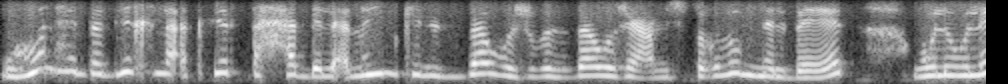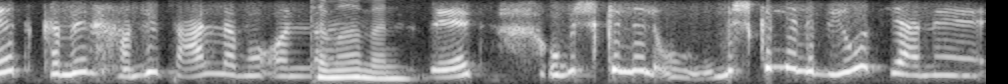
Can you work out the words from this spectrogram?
وهون هذا بيخلق كثير تحدي لأنه يمكن الزوج والزوجة عم يشتغلوا من البيت والاولاد كمان عم يتعلموا اونلاين تماما. من البيت. ومش كل ومش كل البيوت البيوت يعني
